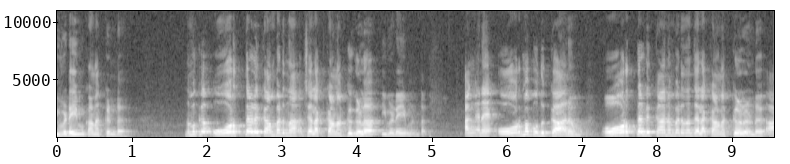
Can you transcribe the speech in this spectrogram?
ഇവിടെയും കണക്കുണ്ട്. നമുക്ക് ഓർത്തെടുക്കാൻ പറ്റുന്ന ചില കണക്കുകൾ ഇവിടെയും ഉണ്ട് അങ്ങനെ ഓർമ്മ പുതുക്കാനും ഓർത്തെടുക്കാനും പറ്റുന്ന ചില കണക്കുകളുണ്ട്. ആ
